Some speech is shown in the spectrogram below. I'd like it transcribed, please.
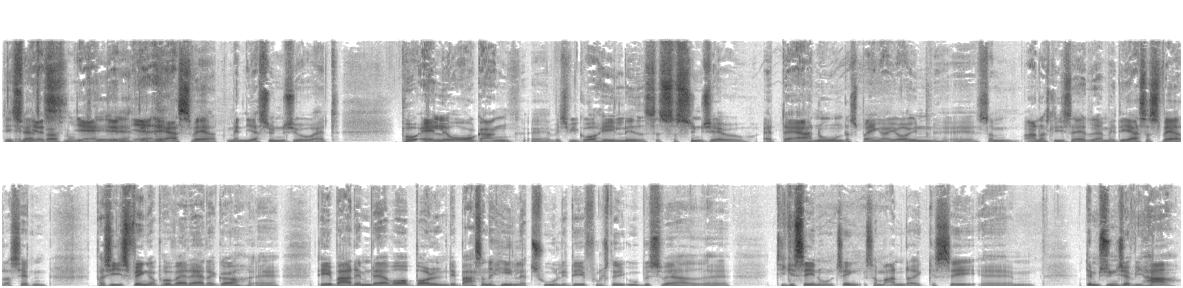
Det er et svært jeg, spørgsmål. Ja, måske. Det, ja, det, det er svært, men jeg synes jo, at på alle årgange, øh, hvis vi går helt ned, så, så synes jeg jo, at der er nogen, der springer i øjnene, øh, som Anders lige sagde det der med. Det er så svært at sætte en præcis finger på, hvad det er, der gør. Øh, det er bare dem der, hvor bolden, det er bare sådan helt naturligt, det er fuldstændig ubesværet. Øh, de kan se nogle ting, som andre ikke kan se. Øh, dem synes jeg, vi har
